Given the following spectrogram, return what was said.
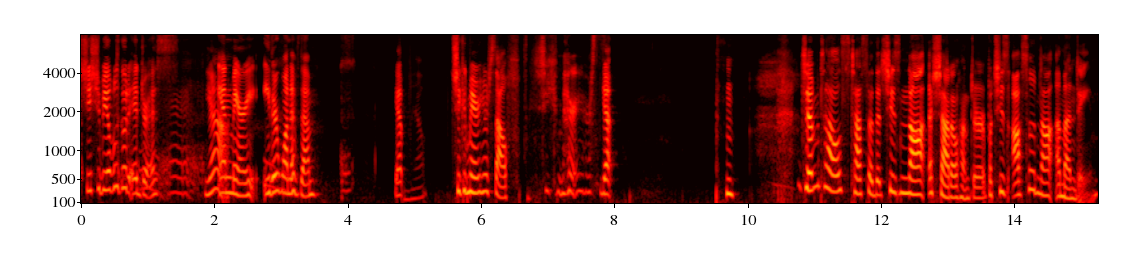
She should be able to go to Idris Yeah. and marry either one of them. yep. yep. She could marry herself. She can marry herself. Yep. Jem tells Tessa that she's not a shadow hunter, but she's also not a mundane.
